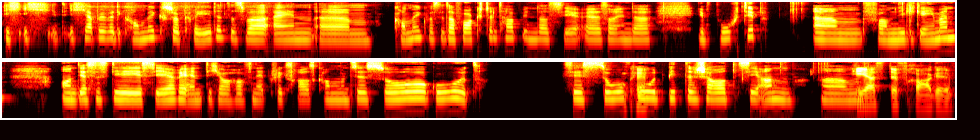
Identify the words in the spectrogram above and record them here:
ich ich, ich habe über die Comics schon geredet. Das war ein ähm, Comic, was ich da vorgestellt habe in der Serie, also in der im Buchtipp ähm, vom Neil Gaiman. Und jetzt ist die Serie endlich auch auf Netflix rausgekommen und sie ist so gut. Sie ist so Okay. gut, bitte schaut sie an. Ähm, Erste Frage.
